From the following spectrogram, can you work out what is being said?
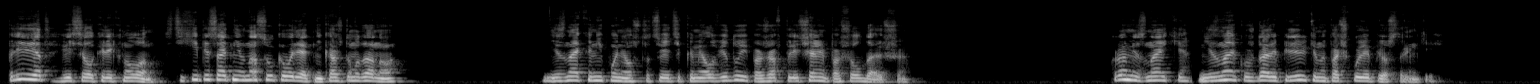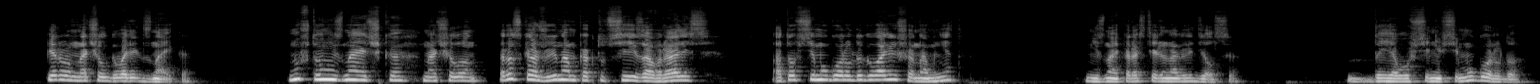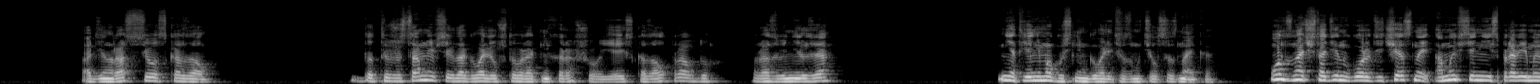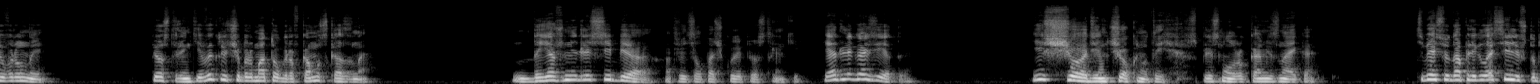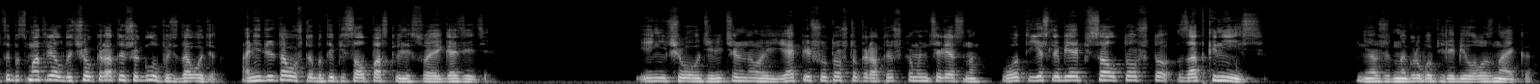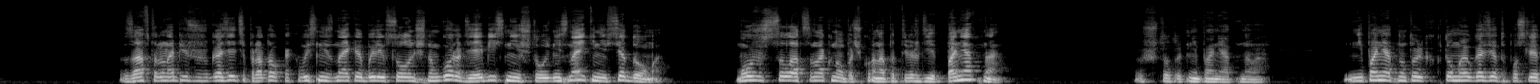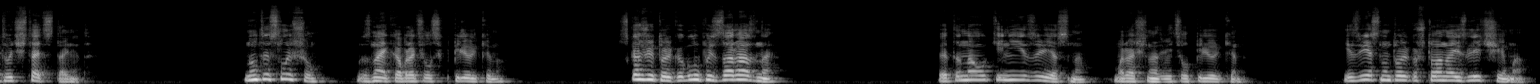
«Привет!» – весело крикнул он. «Стихи писать не в носу ковылять, не каждому дано». Незнайка не понял, что Цветик имел в виду, и, пожав плечами, пошел дальше. Кроме Знайки, Незнайку ждали пилюльки на пачкуле пестренький. Первым начал говорить Знайка. «Ну что, Незнаечка», – начал он, – «расскажи нам, как тут все изоврались, а то всему городу говоришь, а нам нет». Незнайка растерянно огляделся. Да я вовсе не всему городу. Один раз всего сказал. Да ты же сам мне всегда говорил, что врать нехорошо. Я и сказал правду. Разве нельзя? Нет, я не могу с ним говорить, возмутился Знайка. Он, значит, один в городе честный, а мы все неисправимые вруны. Пестренький, выключи борматограф, кому сказано. Да я же не для себя, ответил Пачкуля Пестренький. Я для газеты. Еще один чокнутый, всплеснул руками Знайка. Тебя сюда пригласили, чтобы ты посмотрел, до чего коротыша глупость доводит, а не для того, чтобы ты писал пасквили в своей газете. И ничего удивительного, я пишу то, что коротышкам интересно. Вот если бы я писал то, что «заткнись», неожиданно грубо перебил его Знайка. Завтра напишешь в газете про то, как вы с Незнайкой были в солнечном городе и объяснишь, что у Незнайки не все дома. Можешь ссылаться на кнопочку, она подтвердит. Понятно? Что тут непонятного? Непонятно только, кто мою газету после этого читать станет. Ну ты слышал, Знайка обратился к Пилюлькину. Скажи только, глупость заразна. Это науке неизвестно, мрачно ответил Пилюлькин. Известно только, что она излечима.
